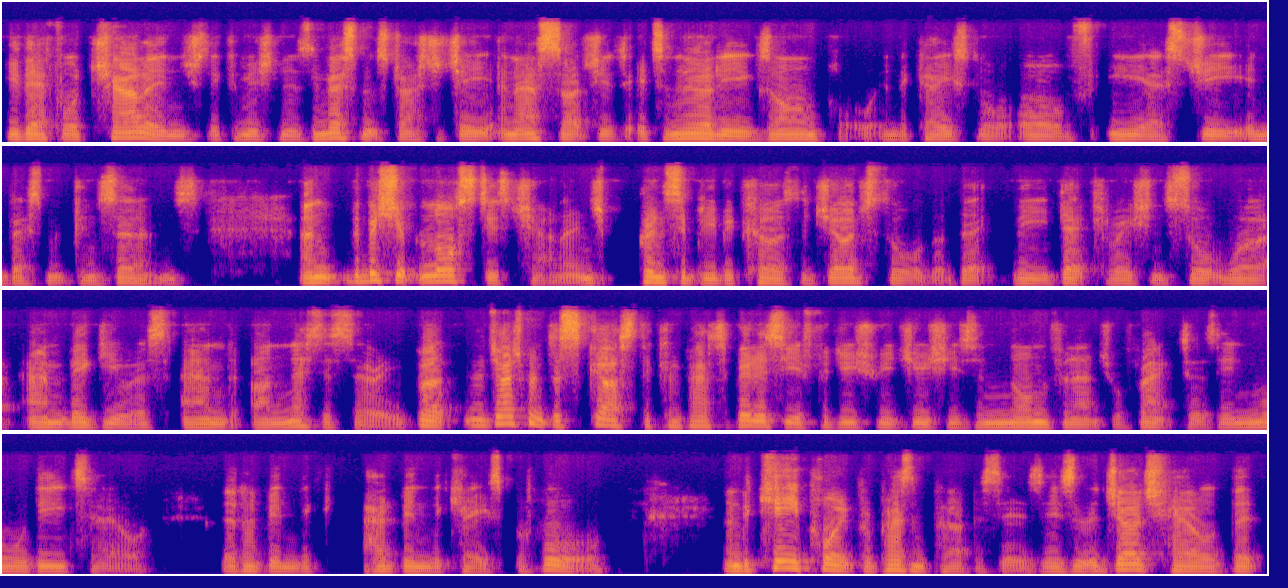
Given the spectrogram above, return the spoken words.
He therefore challenged the Commissioner's investment strategy, and as such, it's, an early example in the case law of ESG investment concerns. And the bishop lost his challenge principally because the judge thought that the, the declarations sought were ambiguous and unnecessary. But the judgment discussed the compatibility of fiduciary duties and non financial factors in more detail than had been, the, had been the case before. And the key point for present purposes is that the judge held that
